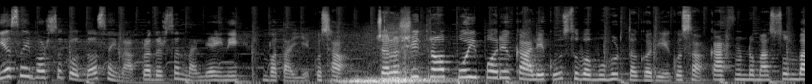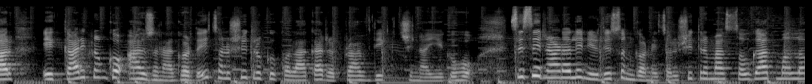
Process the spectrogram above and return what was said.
यसै वर्षको दसैँमा प्रदर्शनमा ल्याइने बताइएको छ। चलचित्र पोइ पर्यो कालेको शुभ मुहुर्त गरिएको छ। काठमाडौँमा सोमबार एक कार्यक्रमको आयोजना गर्दै चलचित्रको कलाकार र प्राविधिक चिनाइएको हो। सिसी राणाले निर्देशन गर्ने चलचित्रमा सौगात मल्ल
